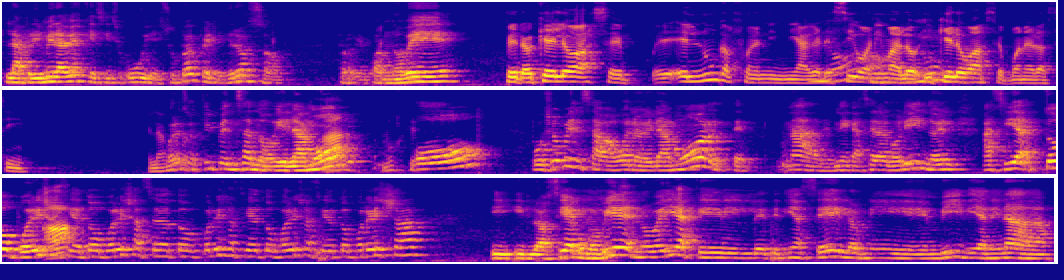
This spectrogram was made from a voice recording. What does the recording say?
la primera vez que decís, uy, es súper peligroso. Porque cuando ve, Pero ¿qué lo hace? Él nunca fue ni, agresivo No, ni malo. ¿Y qué lo hace poner así? El por amor. eso estoy pensando, el amor Ah, o... Pues yo pensaba, bueno, el amor, te- nada, tenía que hacer algo lindo. Él hacía todo por ella, Ah. hacía todo por ella, hacía todo por ella, hacía todo por ella, hacía todo por ella. Y, y lo hacía como bien, no veías que él le tenía celos, ni envidia, ni nada.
